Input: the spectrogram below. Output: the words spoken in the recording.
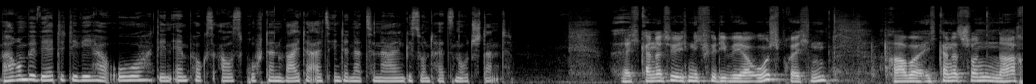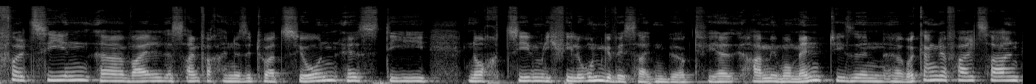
Warum bewertet die WHO den Mpox-Ausbruch dann weiter als internationalen Gesundheitsnotstand? Ich kann natürlich nicht für die WHO sprechen, aber ich kann das schon nachvollziehen, äh, weil es einfach eine Situation ist, die noch ziemlich viele Ungewissheiten birgt. Wir haben im Moment diesen äh, Rückgang der Fallzahlen,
